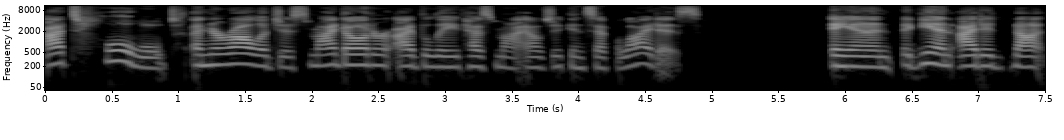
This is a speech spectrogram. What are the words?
I told a neurologist, my daughter, I believe, has myalgic encephalitis. And again, I did not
